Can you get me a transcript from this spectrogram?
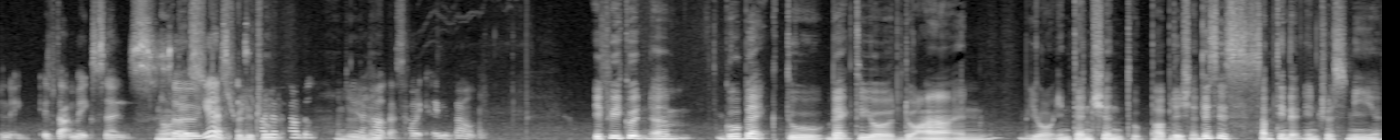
happening if that makes sense no, so that's, yes that's really that's true. Kind of how the, yeah how that's how it came about if we could um go back to back to your dua and your intention to publish. This is something that interests me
